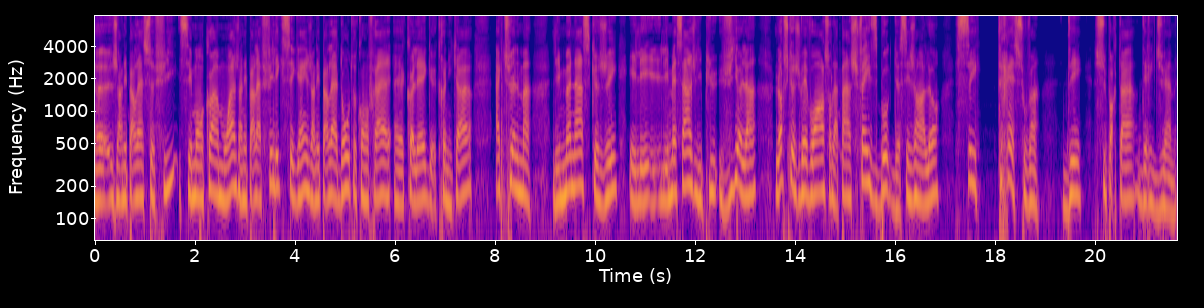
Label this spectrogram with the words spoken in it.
euh, j'en ai parlé à Sophie, c'est mon cas à moi. J'en ai parlé à Félix Séguin, j'en ai parlé à d'autres confrères, euh, collègues, chroniqueurs. Actuellement, les menaces que j'ai et les, les messages les plus violents, lorsque je vais voir sur la page Facebook de ces gens-là, c'est très souvent des supporter d'Éric Duhem.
